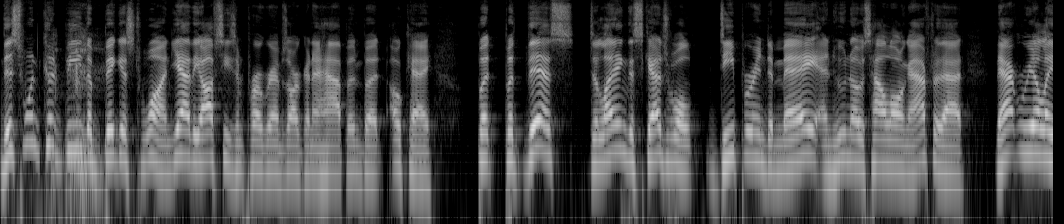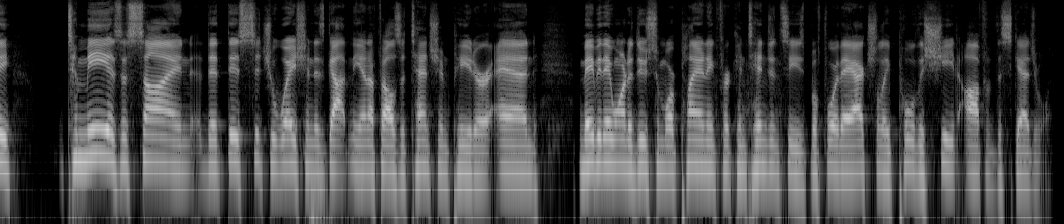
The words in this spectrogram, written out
this one could be the biggest one. Yeah, the offseason programs aren't going to happen, but okay. But but this delaying the schedule deeper into May and who knows how long after that, that really to me is a sign that this situation has gotten the NFL's attention, Peter, and maybe they want to do some more planning for contingencies before they actually pull the sheet off of the schedule.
